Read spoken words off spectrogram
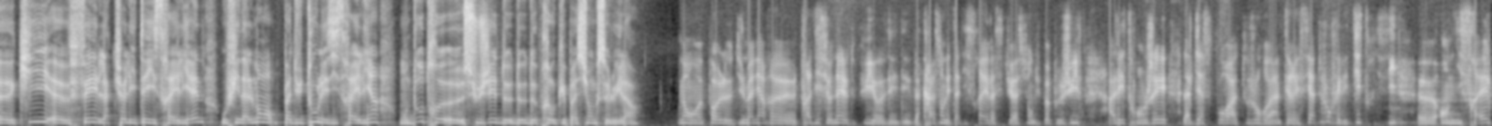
euh, qui euh, fait l'actualité israélienne? Ou finalement pas du tout Les Israéliens ont d'autres euh, sujets de préoccupation que celui-là? Non, hein, Paul, d'une manière euh, traditionnelle, depuis euh, la création de l'État d'Israël, la situation du peuple juif à l'étranger, la diaspora a toujours euh, intéressé, a toujours fait les titres ici en Israël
